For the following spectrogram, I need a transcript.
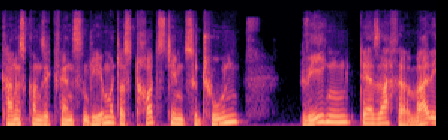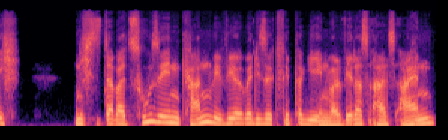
kann es Konsequenzen geben und das trotzdem zu tun wegen der Sache, weil ich nicht dabei zusehen kann, wie wir über diese Klippe gehen, weil wir das als ein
